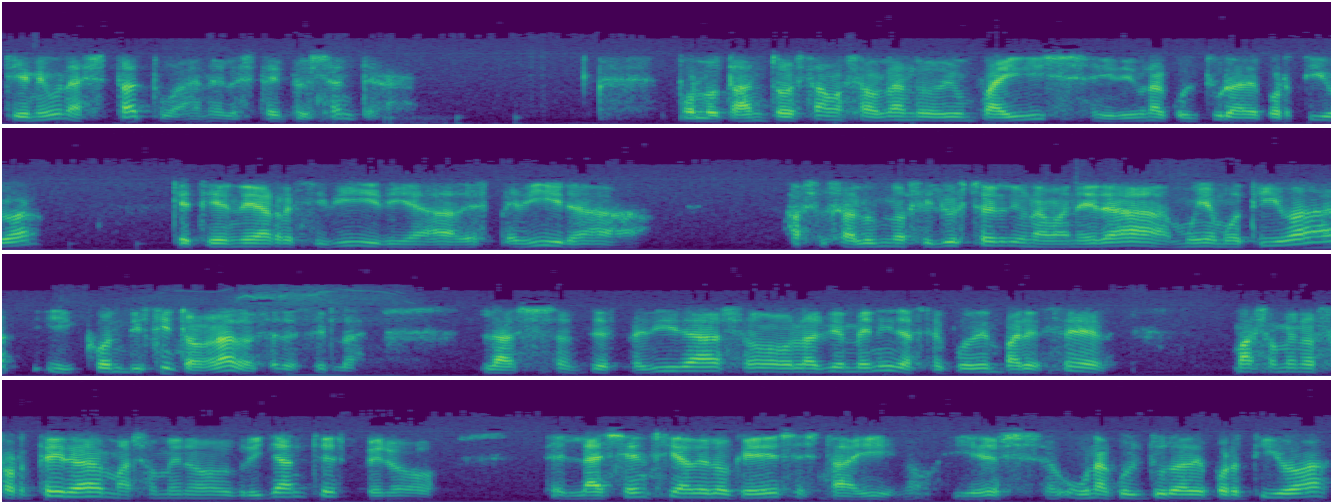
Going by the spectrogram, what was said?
tiene una estatua en el Staples Center. Por lo tanto, estamos hablando de un país y de una cultura deportiva que tiende a recibir y a despedir a, a sus alumnos ilustres de una manera muy emotiva y con distintos grados. Es decir, la, las despedidas o las bienvenidas te pueden parecer más o menos sorteras, más o menos brillantes, pero eh, la esencia de lo que es está ahí, ¿no? Y es una cultura deportiva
